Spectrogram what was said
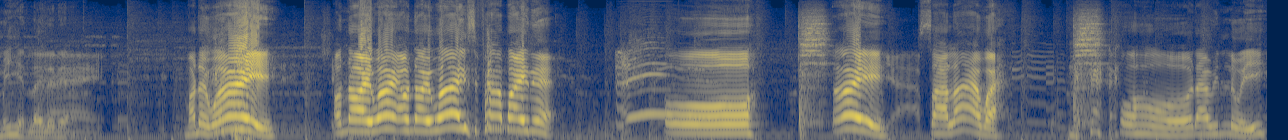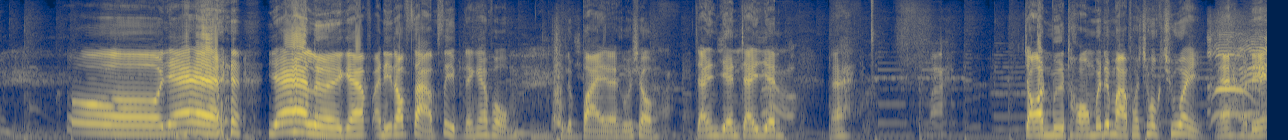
ไม่เห็นอะไรเลยเนี่ย ใช่มาหน่อยเว้ย เอาหน่อยเว้ย เอาหน่อยเว้ยสิบห้าใบเนี่ย โอ้ เฮ้ยอย่าซาร่าว่ะ โอ้โห ดาวินหลุย โอ้ แย่ แย่เลยครับ อันนี้ท็อป30นะครับผมทีละใบเลยคุณผู้ชม ใจเย็นใจเย็นนะมาจอนมือทองไม่ได้มาเพราะโชคช่วยนะวันนี้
